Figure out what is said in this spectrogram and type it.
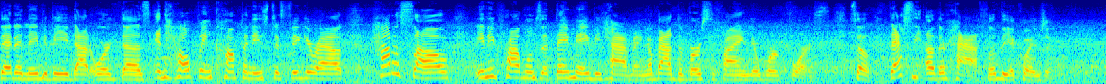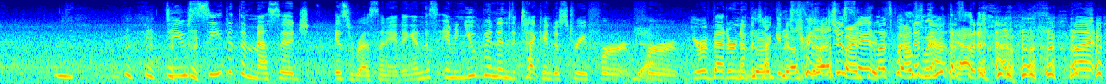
that AnitaB.org does in helping companies to figure out how to solve any problems that they may be having about diversifying their workforce. So that's the other half of the equation. Do you see that the message is resonating? And this, I mean, you've been in the tech industry for, yeah. for you're a veteran of the yes, tech yes, industry, yes, let's just say it, let's put it at that, let's put it that.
